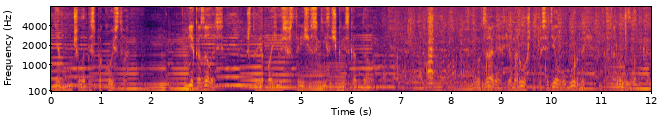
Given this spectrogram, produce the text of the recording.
меня мучило беспокойство. Мне казалось, что я боюсь встречи с кисочкой и скандала. На вокзале я нарочно просидел в уборной до второго звонка.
